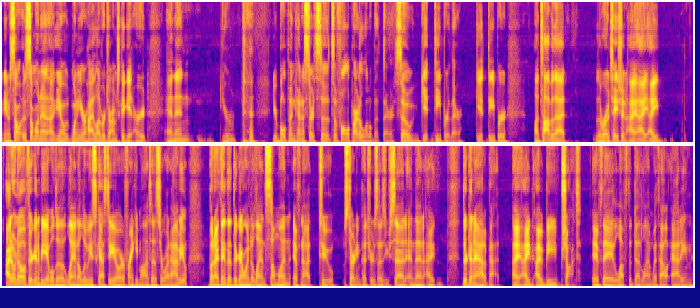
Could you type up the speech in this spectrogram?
You know, some, someone, uh, you know, one of your high leverage arms could get hurt, and then your your bullpen kind of starts to, to fall apart a little bit there. So get deeper there. Get deeper. On top of that, the rotation. I I, I I don't know if they're going to be able to land a Luis Castillo or Frankie Montas or what have you, but I think that they're going to land someone, if not two starting pitchers, as you said, and then I they're going to add a bat. I, I I would be shocked if they left the deadline without adding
